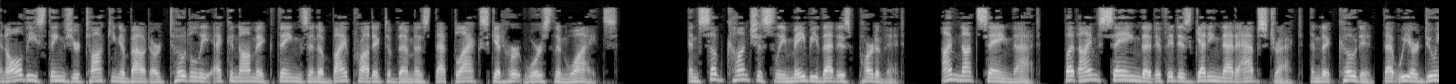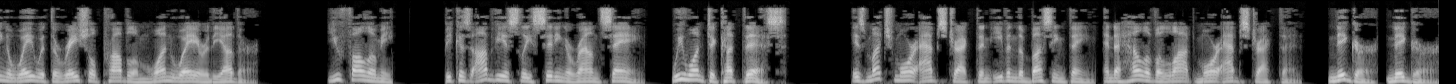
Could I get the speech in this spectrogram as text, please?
and all these things you're talking about are totally economic things and a byproduct of them is that blacks get hurt worse than whites. And subconsciously maybe that is part of it. I'm not saying that. But I'm saying that if it is getting that abstract, and that coded, that we are doing away with the racial problem one way or the other. You follow me? Because obviously sitting around saying, "'We want to cut this' is much more abstract than even the busing thing, and a hell of a lot more abstract than, "'nigger, nigger'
